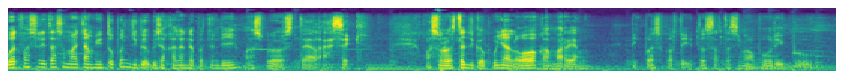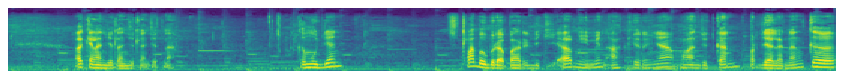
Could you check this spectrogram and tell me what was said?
buat fasilitas semacam itu pun juga bisa kalian dapetin di Mas Bro Hostel asik. Mas Bro Hostel juga punya loh kamar yang tipe seperti itu 150 ribu. Oke lanjut lanjut lanjut. Nah kemudian setelah beberapa hari di KL Mimin akhirnya melanjutkan perjalanan ke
